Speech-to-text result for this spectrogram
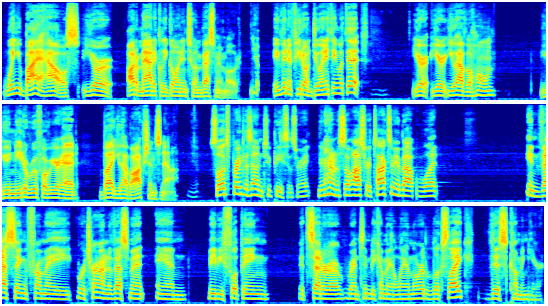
when you buy a house, you're automatically going into investment mode. Yep. Even if you don't do anything with it, you're you're you have a home, you need a roof over your head, but you have options now. Yep. So let's break this down in two pieces, right? So Oscar, talk to me about what investing from a return on investment and maybe flipping, et cetera, renting, becoming a landlord looks like this coming year.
